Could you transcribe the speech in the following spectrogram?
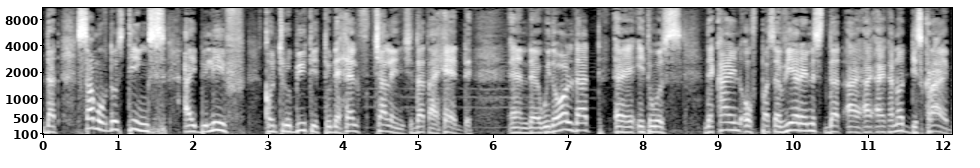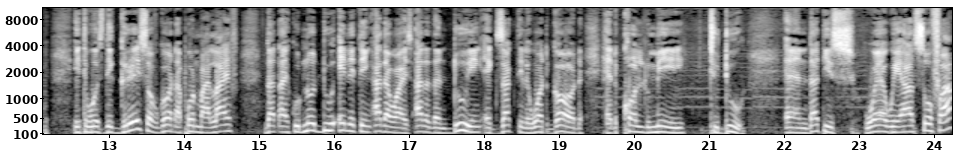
That some of those things I believe contributed to the health challenge that I had. And uh, with all that, uh, it was the kind of perseverance that I, I, I, cannot describe. It was the grace of God upon my life that I could not do anything otherwise other than doing exactly what God had called me to do. And that is where we are so far.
